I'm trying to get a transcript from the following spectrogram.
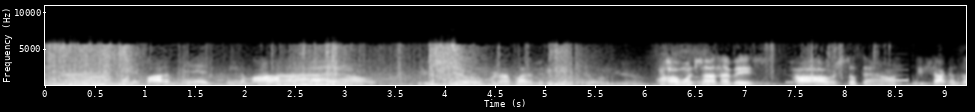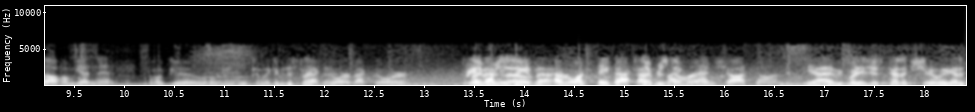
uh, one hit bottom mid. Clean him up. Nice. calling out. Dude, chill. We're not letting him to get kill him, you know. Oh, one shot in that base. Oh, we're still down. Two shotguns off. I'm getting it. Oh, good. Well, you look like, give me the sniper. Back door, back door. Bring it back. Sniper's Bring out. it back. Everyone stay back. I have sniper gone. and shotgun. Yeah, everybody just kind of chill. We gotta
